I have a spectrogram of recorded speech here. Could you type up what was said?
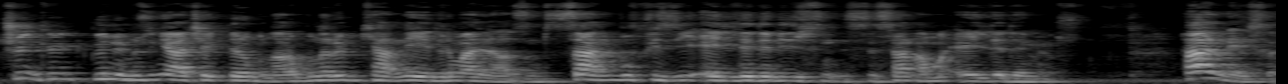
Çünkü günümüzün gerçekleri bunlar. Bunları bir kendine yedirmen lazım. Sen bu fiziği elde edebilirsin istesen ama elde edemiyorsun. Her neyse.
